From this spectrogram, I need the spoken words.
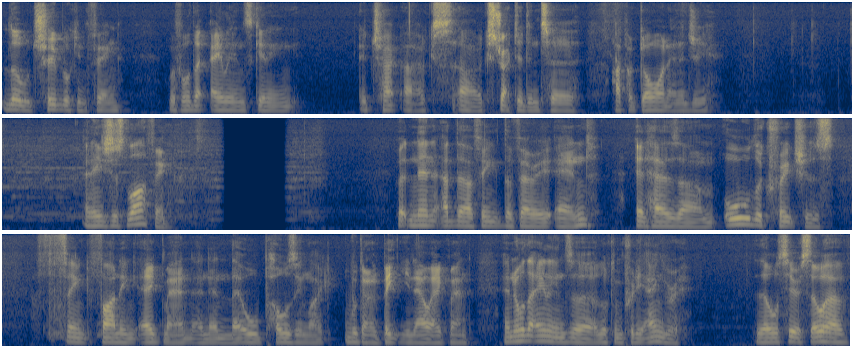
little tube looking thing with all the aliens getting attract, uh, uh, extracted into hyper Go-On energy and he's just laughing. But then at the I think the very end, it has um, all the creatures think finding Eggman, and then they're all posing like we're gonna beat you now, Eggman, and all the aliens are looking pretty angry. They're all serious. They all have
